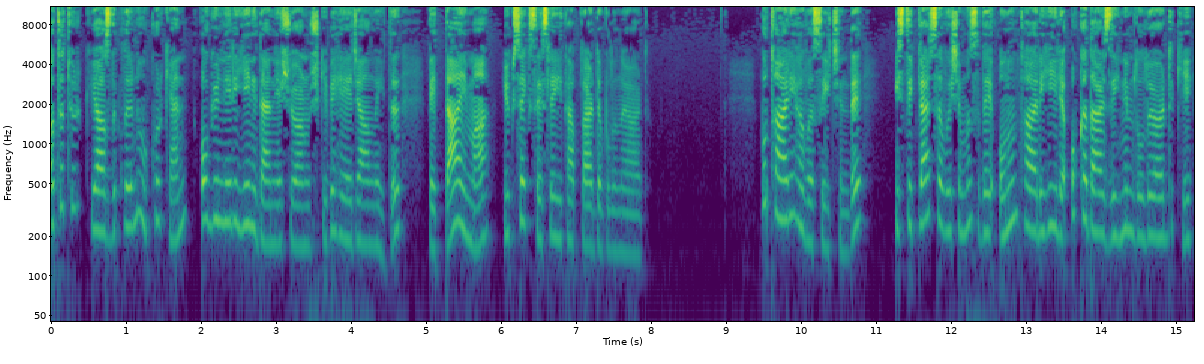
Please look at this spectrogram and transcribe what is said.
Atatürk yazdıklarını okurken o günleri yeniden yaşıyormuş gibi heyecanlıydı ve daima yüksek sesle hitaplarda bulunuyordu. Bu tarih havası içinde İstiklal Savaşımız ve onun tarihiyle o kadar zihnim doluyordu ki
